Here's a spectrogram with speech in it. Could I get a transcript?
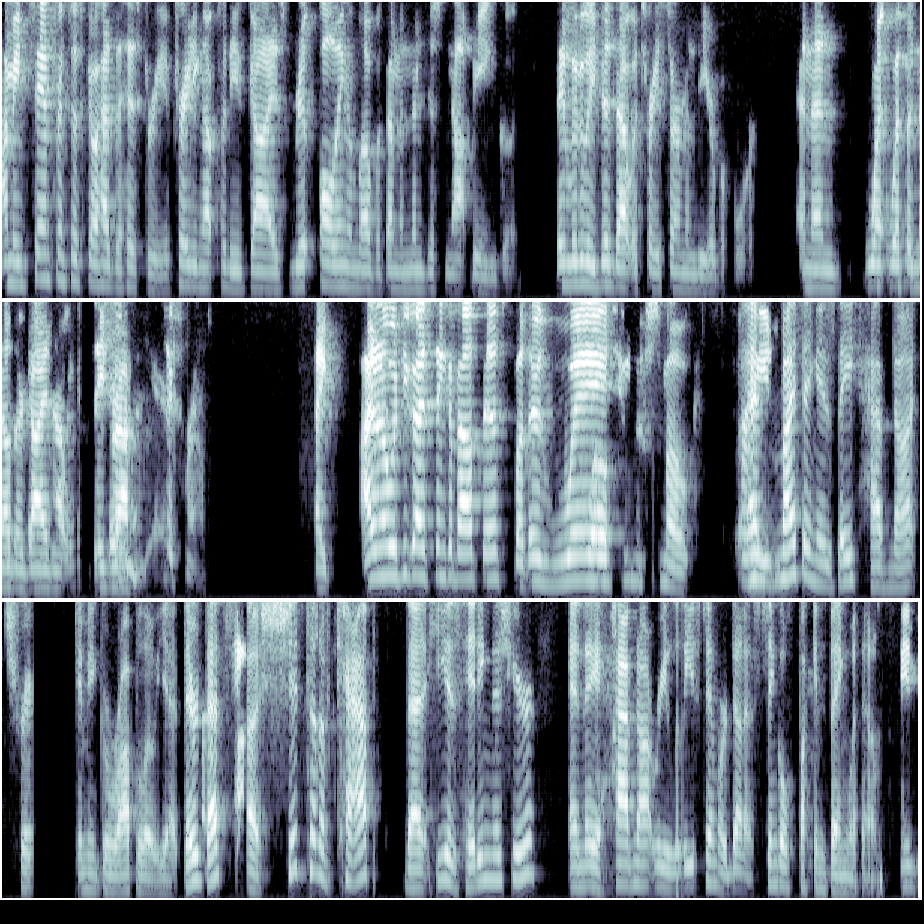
I mean San Francisco has a history of trading up for these guys, re- falling in love with them, and then just not being good. They literally did that with Trey Sermon the year before, and then went with another guy that they drafted sixth round. Like I don't know what you guys think about this, but there's way well, too much smoke. And my thing is, they have not traded Jimmy Garoppolo yet. There, that's a shit ton of cap that he is hitting this year, and they have not released him or done a single fucking thing with him. I mean,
